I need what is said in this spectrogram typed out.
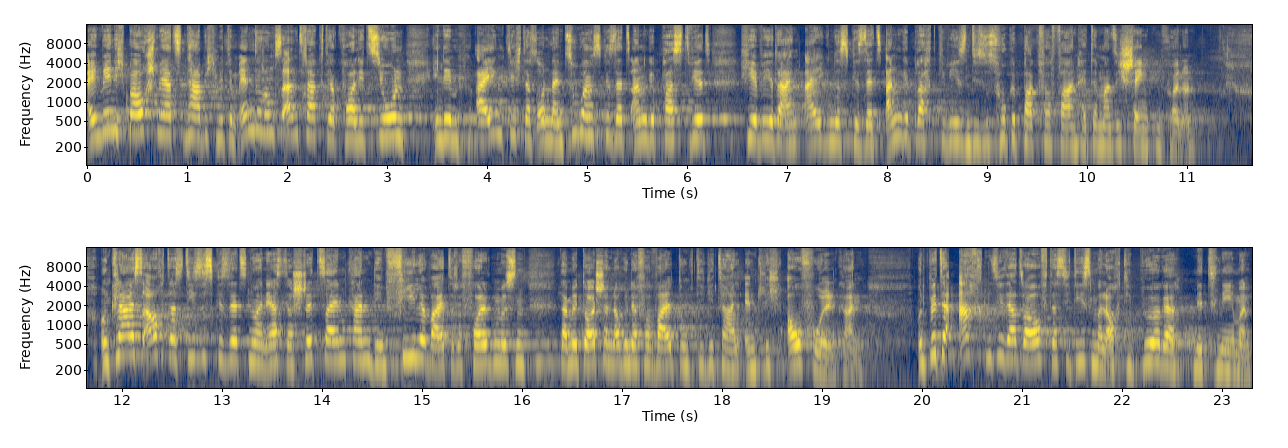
Ein wenig Bauchschmerzen habe ich mit dem Änderungsantrag der Koalition, in dem eigentlich das Onlinezugangsgesetz angepasst wird. Hier wäre ein eigenes Gesetz angebracht gewesen. Dieses Huckepack-Verfahren hätte man sich schenken können. Und klar ist auch, dass dieses Gesetz nur ein erster Schritt sein kann, dem viele weitere folgen müssen, damit Deutschland auch in der Verwaltung digital endlich aufholen kann. Und bitte achten Sie darauf, dass Sie diesmal auch die Bürger mitnehmen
